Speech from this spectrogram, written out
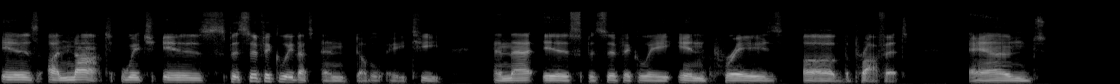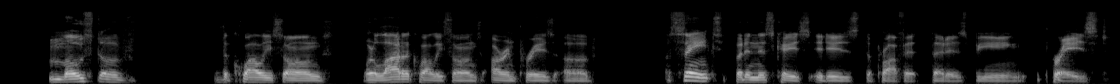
is a naat, which is specifically, that's N double A T, and that is specifically in praise of the prophet. And most of the Qawwali songs or a lot of the Qawwali songs are in praise of a saint but in this case it is the prophet that is being praised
